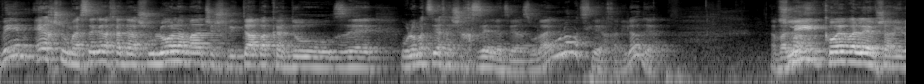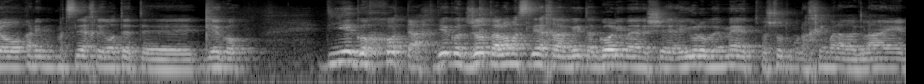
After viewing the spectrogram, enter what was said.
ואם איכשהו מהסגל החדש הוא לא למד ששליטה בכדור, זה, הוא לא מצליח לשחזר את זה, אז אולי הוא לא מצליח, אני לא יודע. אבל שמע- לי כואב הלב שאני לא, אני מצליח לראות את אה, דייגו. דייגו חוטה, דייגו ג'וטה לא מצליח להביא את הגולים האלה שהיו לו באמת פשוט מונחים על הרגליים.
